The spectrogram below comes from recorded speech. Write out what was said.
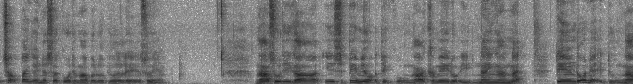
26ပိုင်းငယ်29ထဲမှာဘယ်လိုပြောတယ်လဲဆိုရင်ငါဆိုဒီကဤစပိမျိုးအတိတ်ကိုငါခမေးတို့ဤနိုင်ငံ၌တင်တို့နဲ့အတူငါ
